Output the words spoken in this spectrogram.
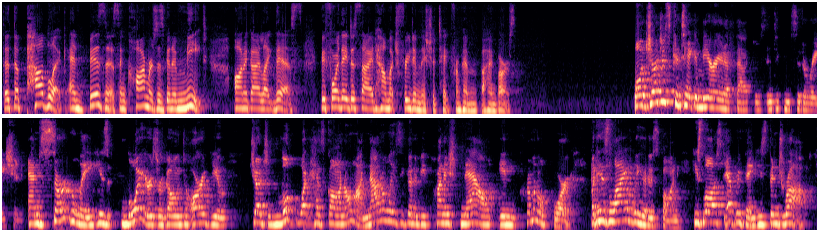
that the public and business and commerce is going to meet on a guy like this before they decide how much freedom they should take from him behind bars? Well, judges can take a myriad of factors into consideration. And certainly his lawyers are going to argue Judge, look what has gone on. Not only is he going to be punished now in criminal court, but his livelihood is gone. He's lost everything. He's been dropped.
